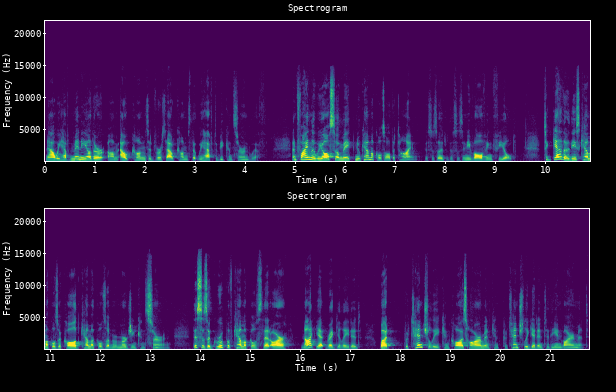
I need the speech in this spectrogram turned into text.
Now we have many other um, outcomes, adverse outcomes, that we have to be concerned with. And finally, we also make new chemicals all the time. This is, a, this is an evolving field. Together, these chemicals are called chemicals of emerging concern. This is a group of chemicals that are not yet regulated, but potentially can cause harm and can potentially get into the environment.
